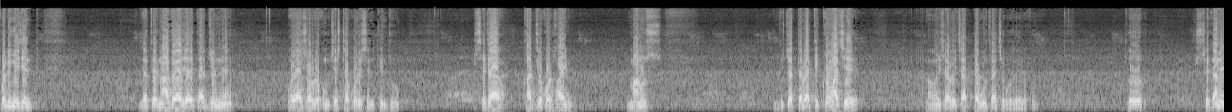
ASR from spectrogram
পোলিং এজেন্ট যাতে না দেওয়া যায় তার জন্যে ওরা সব রকম চেষ্টা করেছেন, কিন্তু সেটা কার্যকর হয়নি। মানুষ দু চারটা ব্যতিক্রম আছে, আমার হিসাবে চারটা বুথ আছে বোধহয় এরকম। তো সেখানে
